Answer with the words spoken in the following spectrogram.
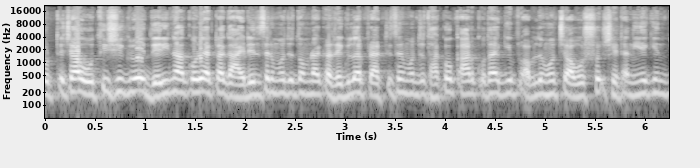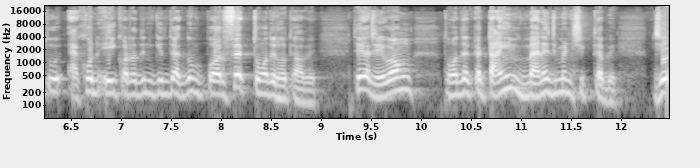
করতে চাও, অতি শীঘ্রই দেরি না করে একটা গাইডেন্সের মধ্যে তোমরা একটা রেগুলার প্র্যাকটিসের মধ্যে থাকো। কার কোথায় কী প্রবলেম হচ্ছে অবশ্যই সেটা নিয়ে কিন্তু এখন এই কটা দিন কিন্তু একদম পারফেক্ট তোমাদের হতে হবে। ঠিক আছে? এবং তোমাদের একটা টাইম ম্যানেজমেন্ট শিখতে হবে। যে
